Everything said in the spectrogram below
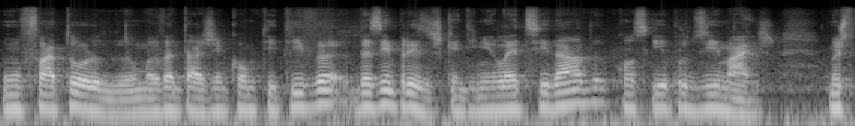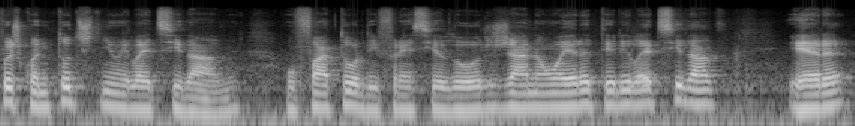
um fator de uma vantagem competitiva das empresas. Quem tinha eletricidade conseguia produzir mais. Mas depois, quando todos tinham eletricidade, o fator diferenciador já não era ter eletricidade, era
